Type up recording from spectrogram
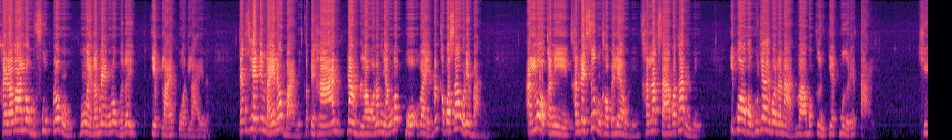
ใครละว่าลมฟุบลงห่วยละแมงลงไปเลยเจ็บหลายปวดหลายน่ะ จักเฮ็ดจังไดแล้วบาดนี้ก็ไปหาน้ำเหล้าน้ำหยังมาโปะไว้มันก็บ่เศร้าได้บาดนี้อันโรคอันนี้คันได้ซึมเข้าไปแล้วนี่คันรักษาบ่ทันนี่อีพ่อของคุณยายวรนาถว่าบ่เกิน7มื้อได้ตายชี้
